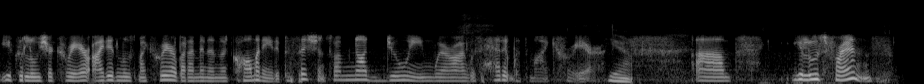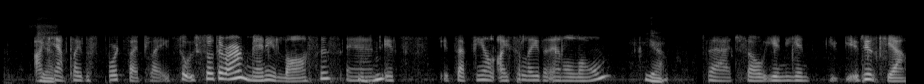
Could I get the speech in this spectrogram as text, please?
you could lose your career. I didn't lose my career, but I'm in an accommodated position, so I'm not doing where I was headed with my career. Yeah. Um, you lose friends. I yeah. can't play the sports I played. So so there are many losses, and mm-hmm. it's it's that feeling isolated and alone. Yeah. That so you need it is yeah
